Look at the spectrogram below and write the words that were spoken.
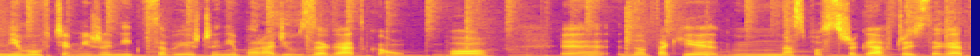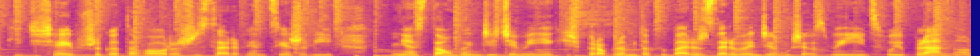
To nie mówcie mi, że nikt sobie jeszcze nie poradził z zagadką, bo e, no takie mm, na spostrzegawczość zagadki dzisiaj przygotował reżyser, więc jeżeli z tą będziecie mieli jakiś problem, to chyba reżyser będzie musiał zmienić swój plan. No,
